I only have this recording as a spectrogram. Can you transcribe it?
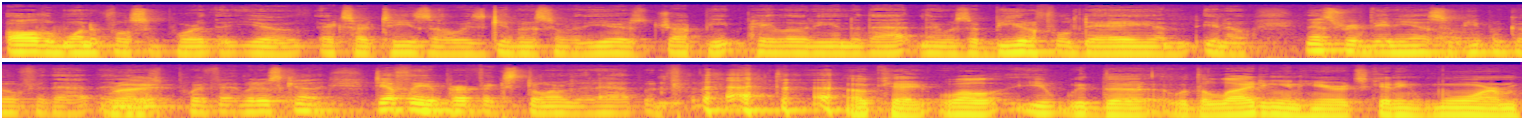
all the wonderful support that you know XRT has always given us over the years, dropping payloading into that, and there was a beautiful day, and you know and that's Ravinia, so people go for that. And it was Right. perfect, but it was kind of definitely a perfect storm that happened for that. Okay, well, you, with the with the lighting in here, it's getting warm,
